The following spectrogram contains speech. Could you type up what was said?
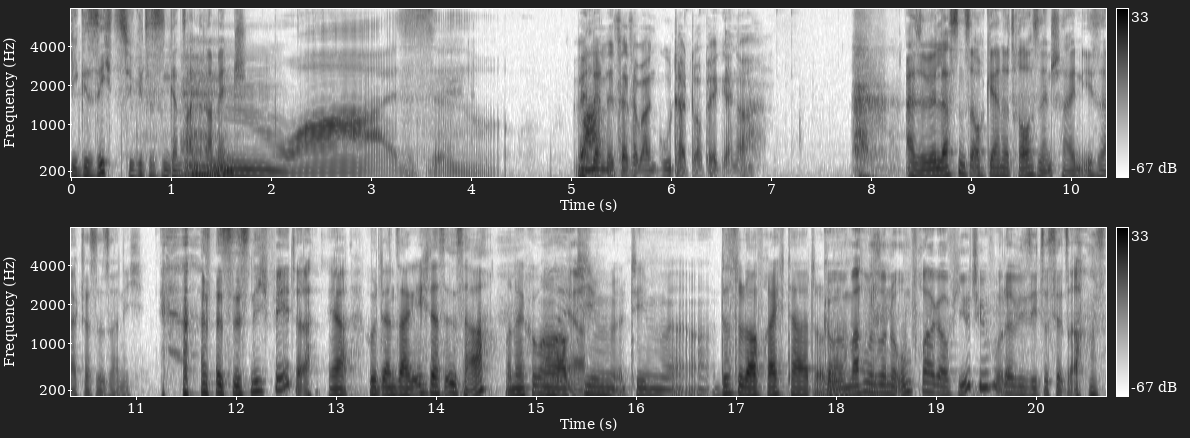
die Gesichtszüge, das ist ein ganz anderer Mensch. Mm, Boah, es ist, äh, Wenn, Ma- dann ist das aber ein guter Doppelgänger. Also wir lassen es auch gerne draußen entscheiden. Ich sag, das ist er nicht. das ist nicht Peter. Ja, gut, dann sage ich, das ist er. Und dann gucken wir mal, ob Ja. Team, Team äh, Düsseldorf recht hat. Oder Komm, machen wir so eine Umfrage auf YouTube oder wie sieht das jetzt aus?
